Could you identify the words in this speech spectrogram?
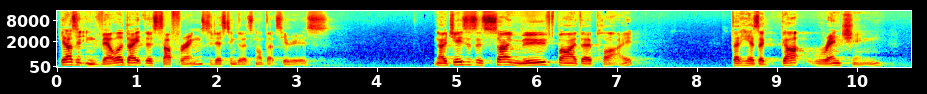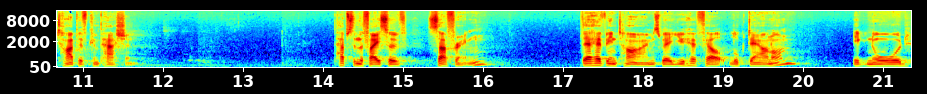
He doesn't invalidate their suffering, suggesting that it's not that serious. No, Jesus is so moved by their plight that he has a gut wrenching type of compassion. Perhaps in the face of suffering, there have been times where you have felt looked down on, ignored,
